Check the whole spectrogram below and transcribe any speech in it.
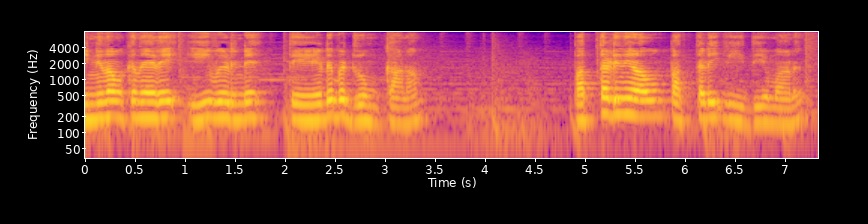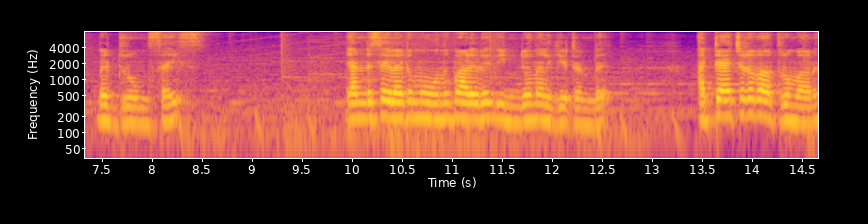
ഇനി നമുക്ക് നേരെ ഈ വീടിന്റെ തേർഡ് ബെഡ്റൂം കാണാം. പത്തടി നീളവും പത്തടി വീതിയുമാണ് ബെഡ്റൂം സൈസ് രണ്ട് സൈഡിലായിട്ട് മൂന്ന് പാളിയുടെ വിൻഡോ നൽകിയിട്ടുണ്ട്. അറ്റാച്ച്ഡ് ബാത്റൂമാണ്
